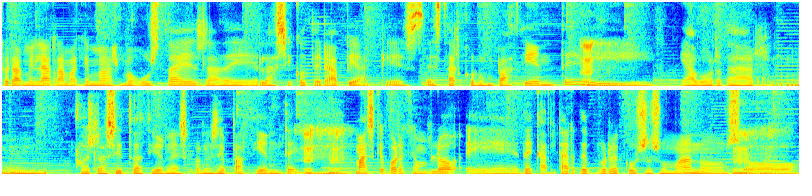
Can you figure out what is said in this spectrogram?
Pero a mí la rama que más me gusta es la de la psicoterapia, que es estar con un paciente y, y abordar mm, pues las situaciones con ese paciente, más que por ejemplo eh, decantarte por recursos humanos o,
